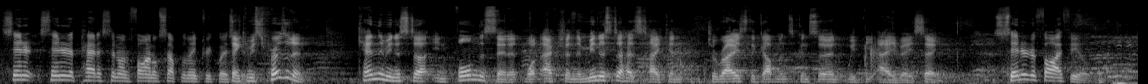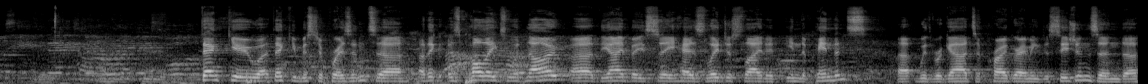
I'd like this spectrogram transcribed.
Senator, Senator Paterson on final supplementary question. Thank you, Mr President. Can the minister inform the Senate what action the minister has taken to raise the government's concern with the ABC? Senator Fifield. Thank you, uh, thank you, Mr. President. Uh, I think, as colleagues would know, uh, the ABC has legislated independence uh, with regard to programming decisions, and uh,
